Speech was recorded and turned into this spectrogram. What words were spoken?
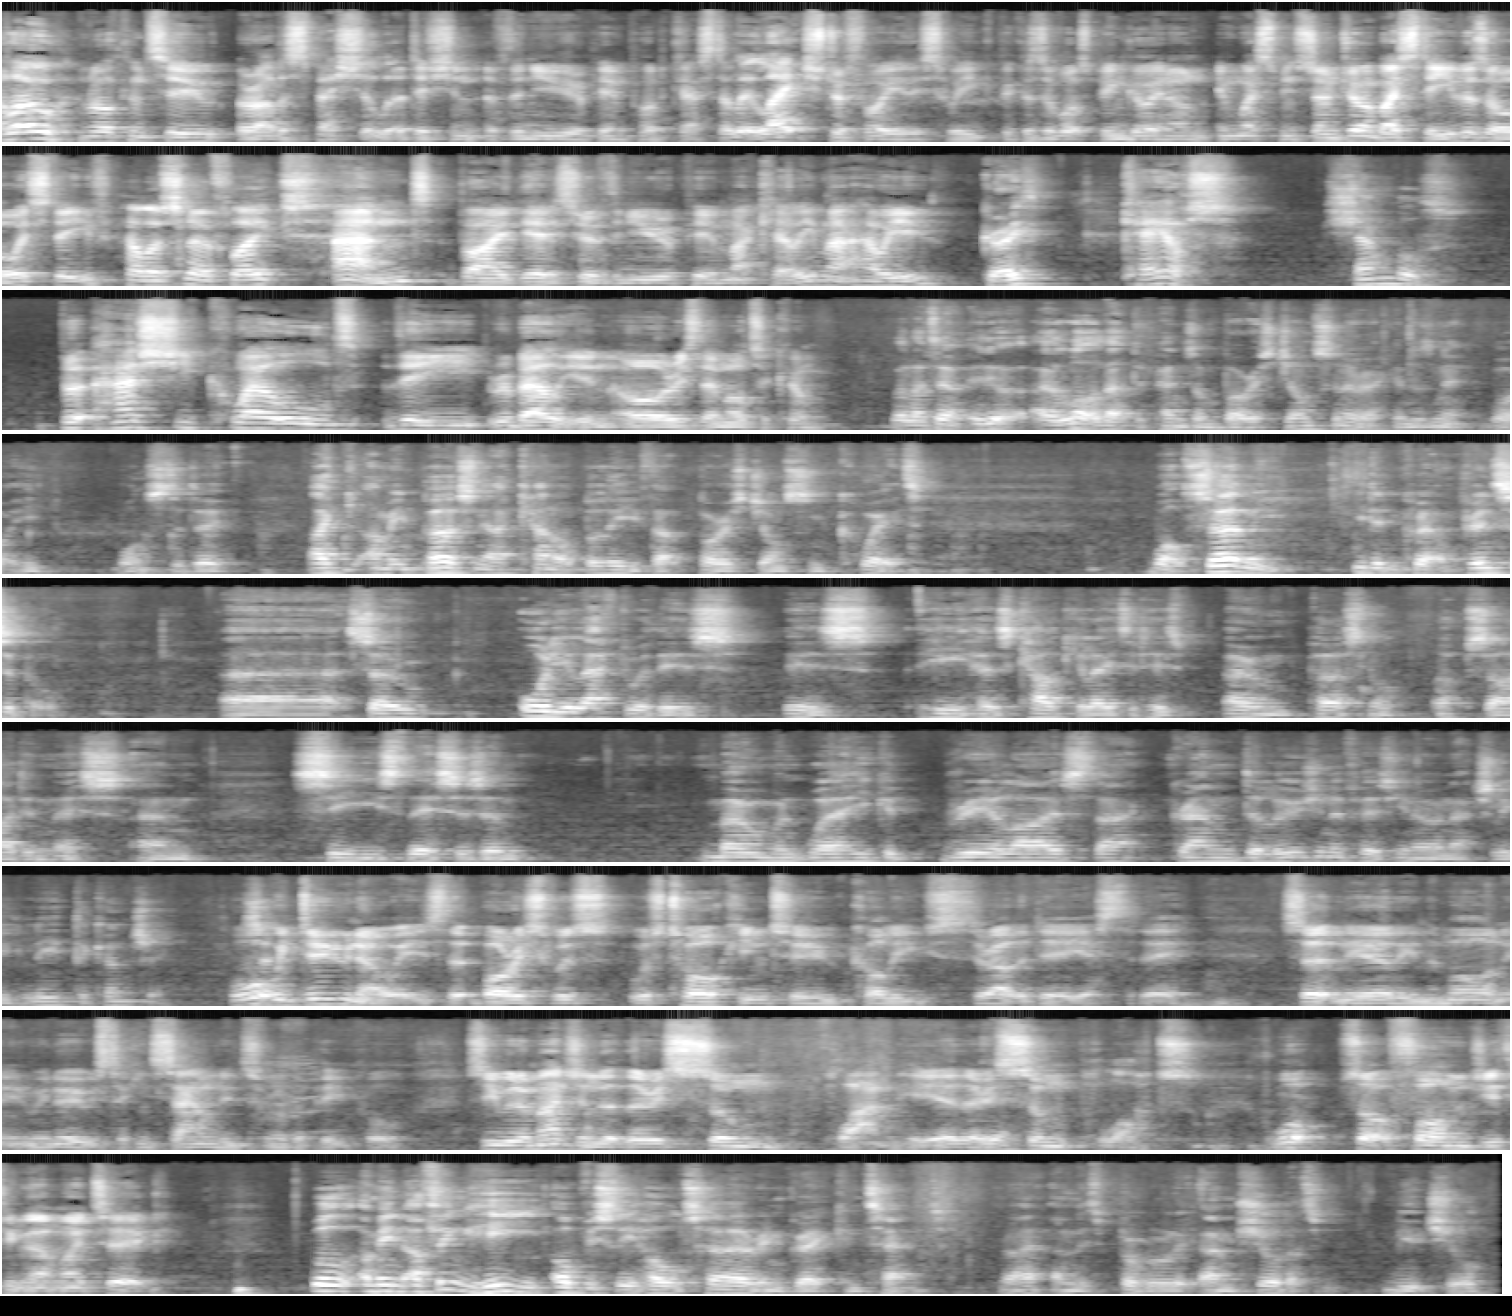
Hello and welcome to a rather special edition of the New European Podcast. A little extra for you this week because of what's been going on in Westminster. I'm joined by Steve, as always, Steve, Hello, snowflakes. and by the editor of the New European, Matt Kelly. Matt, how are you? Great. Chaos. Shambles. But has she quelled the rebellion or is there more to come? Well, I don't. A lot of that depends on Boris Johnson, I reckon, doesn't it? What he wants to do. I, I mean, personally, I cannot believe that Boris Johnson quit. Well, certainly he didn't quit on principle. Uh, so all you're left with is is he has calculated his own personal upside in this and sees this as a moment where he could realise that grand delusion of his, you know, and actually lead the country. Well, what So- we do know is that Boris was, was talking to colleagues throughout the day yesterday, certainly early in the morning. We knew he was taking soundings from other people. So you would imagine that there is some plan here, there is Yeah. some plot. What sort of form do you think that might take? Well, I mean, I think he obviously holds her in great contempt, right? And it's probably, I'm sure that's mutual.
